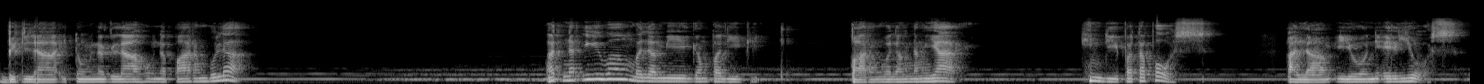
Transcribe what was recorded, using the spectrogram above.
Bigla itong naglaho na parang bula. At naiwang malamig ang paligid. Parang walang nangyari. Hindi pa tapos. Alam iyon ni Elios.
